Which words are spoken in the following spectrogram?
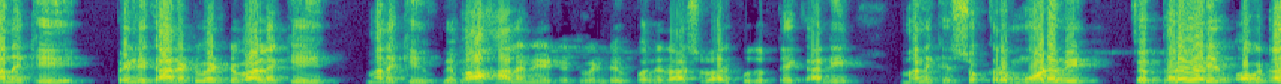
మనకి పెళ్ళి కానటువంటి వాళ్ళకి మనకి వివాహాలు అనేటటువంటి కొన్ని రాశులు వారికి కుదురుతాయి. కానీ మనకి శుక్ర మూడమి ఫిబ్రవరి ఒకటో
